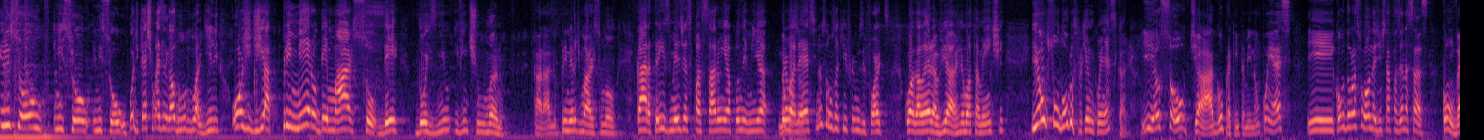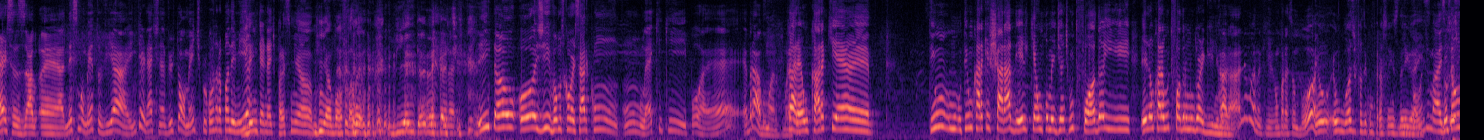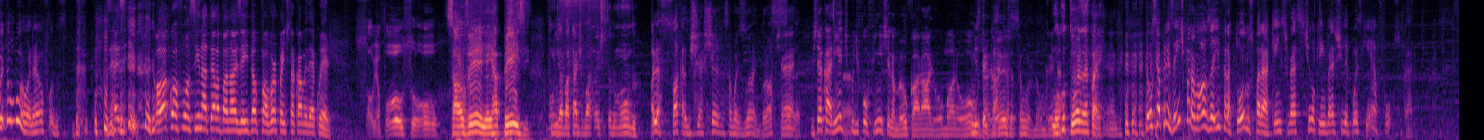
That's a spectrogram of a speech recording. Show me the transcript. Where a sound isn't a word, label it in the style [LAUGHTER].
Iniciou, iniciou, iniciou o podcast mais legal do mundo do Arguile. Hoje, dia 1 de março de 2021, mano. Caralho. 1 de março, irmão. Cara, três meses já se passaram e a pandemia Não permanece. Nós estamos aqui firmes e fortes com a galera via remotamente. E eu sou o Douglas, pra quem não me conhece, cara. E eu sou o Thiago, pra quem também não conhece. E como o Douglas falou, né, a gente tá fazendo essas conversas é, nesse momento via internet, né, virtualmente por conta da pandemia. Via internet, parece minha, minha avó falando. [LAUGHS] via internet. Então, hoje vamos conversar com um moleque que, porra, é, é brabo, mano. Moleque- Cara, é um cara que é. Tem um, um- tem um cara que é xará dele, que é um comediante muito foda, e ele é um cara muito foda no mundo do arguile, mano. Caralho, mano, que comparação boa. Eu, eu gosto de fazer comparações legais. Bom demais. Não sei Então- se foi tão boa, mas né? Foda-se. [LAUGHS] Zezinho, coloca o Afonsinho na tela pra nós aí, então, por favor, pra gente trocar uma ideia com ele. Salve Afonso! Salve! E aí, rapaz? Bom dia, boa tarde, boa noite todo mundo. Olha só, cara, o bicho já chega com essa vozona grossa. É. Bicho tem a carinha, tipo, de fofinho e chega, meu caralho, ô mano, ô. Mr. beleza?" Catra, seu mordomo. Locutor, né, pai? É. Então se apresente para nós aí, para todos, para quem estiver assistindo ou quem vai assistir depois. Quem é Afonso, cara?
